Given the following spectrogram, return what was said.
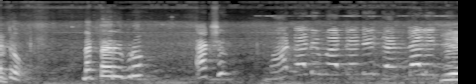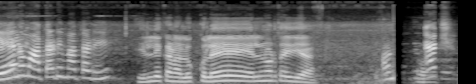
ಏಟು ನಗ್ತಾ ಇರಿ ಇಬ್ರು. ಆಕ್ಷನ್. ಮಾತಾಡಿ ಮಾತಾಡಿ ಗಂಟಲಿ ಏನು ಮಾತಾಡಿ ಮಾತಾಡಿ. ಇಲ್ಲಿ ಕಣ ಲುಕ್ಕುಲೇ ಎಲ್ಲಿ ನೋಡ್ತಾ ಇದೀಯಾ? ಆಕ್ಷನ್.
